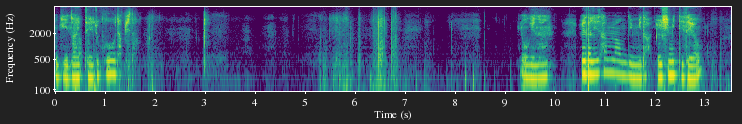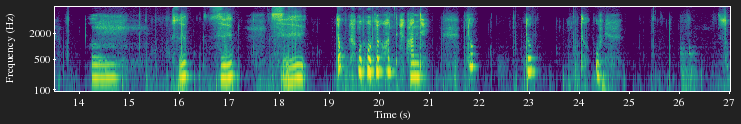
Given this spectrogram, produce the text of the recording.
여기 나이트 해주고 잡시다. 여기는 1-3라운드입니다. 열심히 뛰세요. 음... 쓱 쓱 쓱, 똑, 어, 어, 어, 안 돼, 안 돼. 똑, 똑, 똑, 오. 쏙,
